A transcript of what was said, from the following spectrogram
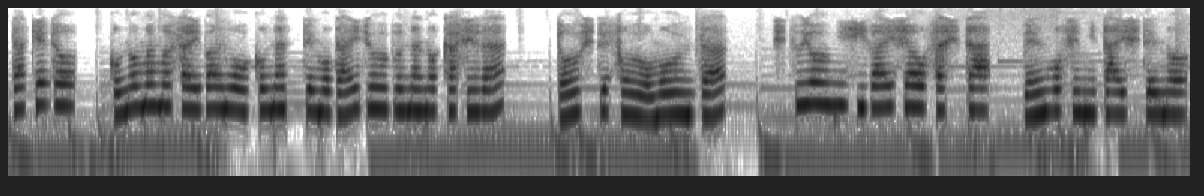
だけど、このまま裁判を行っても大丈夫なのかしら？どうしてそう思うんだ？執拗に被害者を刺した、弁護士に対しての、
